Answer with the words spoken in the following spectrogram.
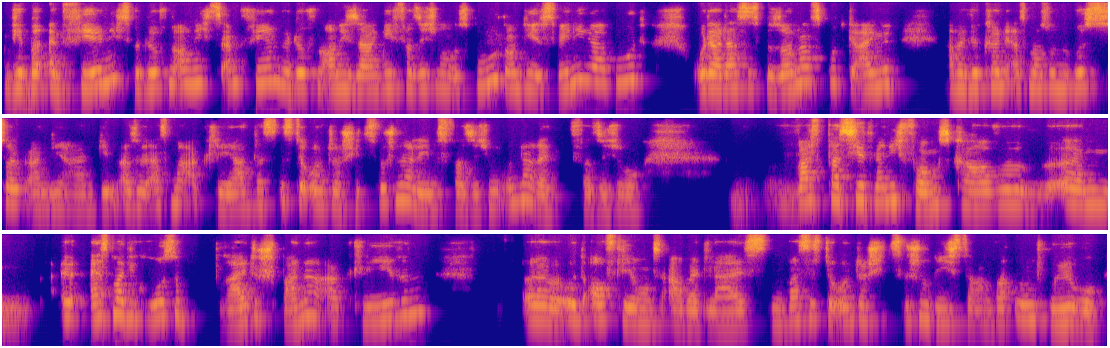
wir empfehlen nichts, wir dürfen auch nichts empfehlen. Wir dürfen auch nicht sagen, die Versicherung ist gut und die ist weniger gut oder das ist besonders gut geeignet. Aber wir können erstmal so ein Rüstzeug an die Hand geben. Also erstmal erklären, was ist der Unterschied zwischen einer Lebensversicherung und einer Rentenversicherung. Was passiert, wenn ich Fonds kaufe? Ähm, erstmal die große breite Spanne erklären und Aufklärungsarbeit leisten. Was ist der Unterschied zwischen Riester und, und Rürup?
